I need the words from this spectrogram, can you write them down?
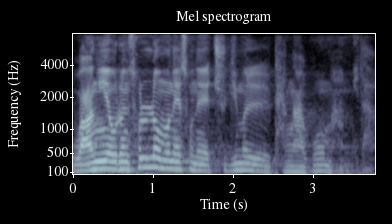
왕위에 오른 솔로몬의 손에 죽임을 당하고 맙니다.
